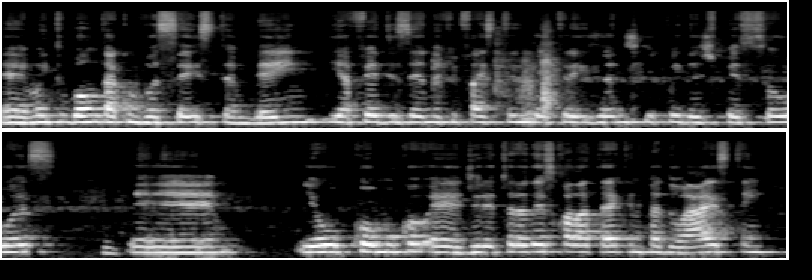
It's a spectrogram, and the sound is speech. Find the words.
É muito bom estar com vocês também. E a Fê dizendo que faz 33 anos que cuida de pessoas. É, eu, como é, diretora da Escola Técnica do Einstein,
